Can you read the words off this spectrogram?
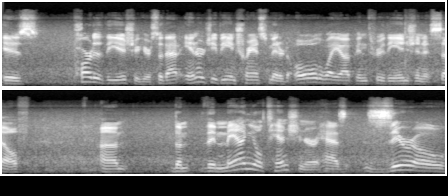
is part of the issue here. So that energy being transmitted all the way up and through the engine itself, um, the, the manual tensioner has zero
